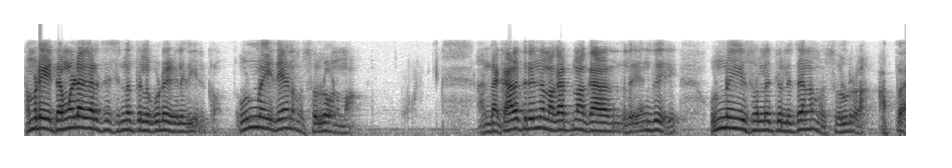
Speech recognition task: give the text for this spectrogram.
நம்முடைய தமிழக அரசு சின்னத்தில் கூட எழுதியிருக்கோம். உண்மையதே நம்ம சொல்லணுமா? அந்த காலத்துலேருந்து மகாத்மா காலத்துலேருந்து உண்மையை சொல்ல சொல்லி தான் நம்ம சொல்கிறோம் அப்போ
